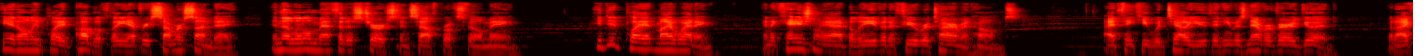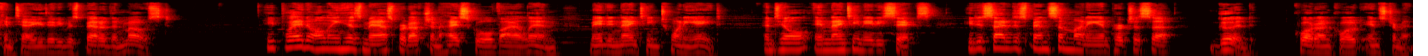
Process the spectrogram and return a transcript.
he had only played publicly every summer Sunday in the little Methodist church in South Brooksville, Maine. He did play at my wedding, and occasionally, I believe, at a few retirement homes. I think he would tell you that he was never very good, but I can tell you that he was better than most. He played only his mass production high school violin made in 1928, until in 1986 he decided to spend some money and purchase a good quote unquote instrument.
